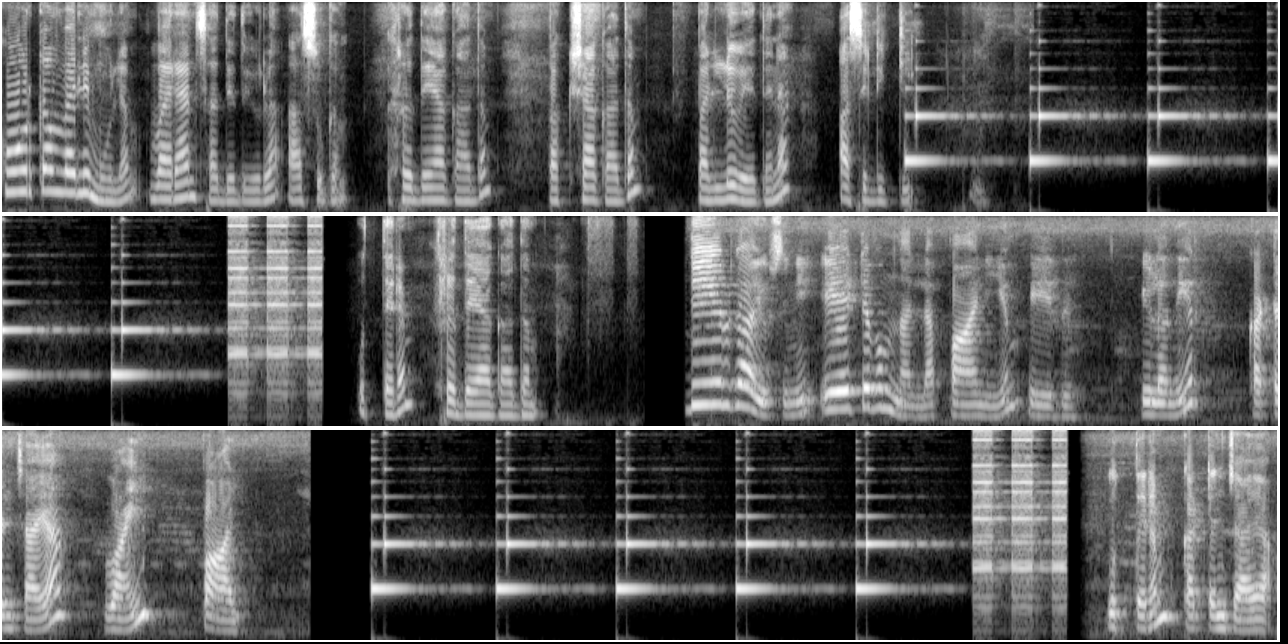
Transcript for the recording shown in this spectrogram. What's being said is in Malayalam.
കൂർക്കം വലി മൂലം വരാൻ സാധ്യതയുള്ള അസുഖം ഹൃദയാഘാതം പക്ഷാഘാതം പല്ലുവേദന അസിഡിറ്റി ഉത്തരം ഹൃദയാഘാതം. ദീർഘായുസിന് ഏറ്റവും നല്ല പാനീയം ഏത്? ഇളനീർ കട്ടൻ ചായ വൈൻ പാൽ. ഉത്തരം കട്ടൻ ചായ.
